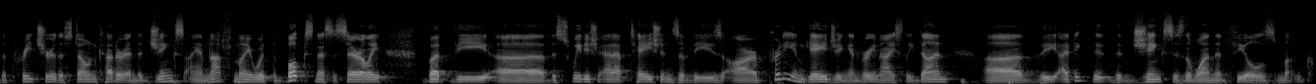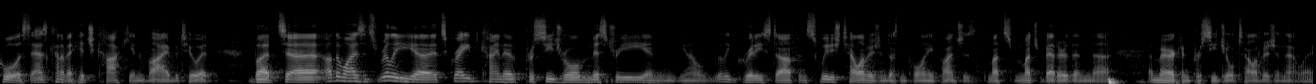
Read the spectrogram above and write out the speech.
The Preacher, The Stonecutter, and The Jinx. I am not familiar with the books necessarily, but the, uh, the Swedish adaptations of these are pretty engaging and very nicely done. Uh, the I think the, the Jinx is the one that feels coolest. It has kind of a Hitchcockian vibe to it but uh, otherwise it's really uh, it's great kind of procedural mystery and you know really gritty stuff and swedish television doesn't pull any punches it's much much better than uh, american procedural television that way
